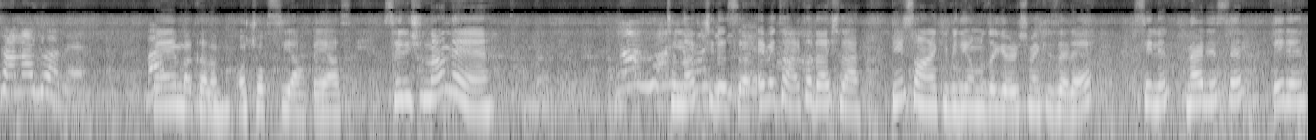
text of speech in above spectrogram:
sana göre. Bak. Beğen bakalım. O çok siyah beyaz. Selin şunlar ne? Tırnak çilesi. Evet arkadaşlar bir sonraki videomuzda görüşmek üzere. Selin neredesin? Derin.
